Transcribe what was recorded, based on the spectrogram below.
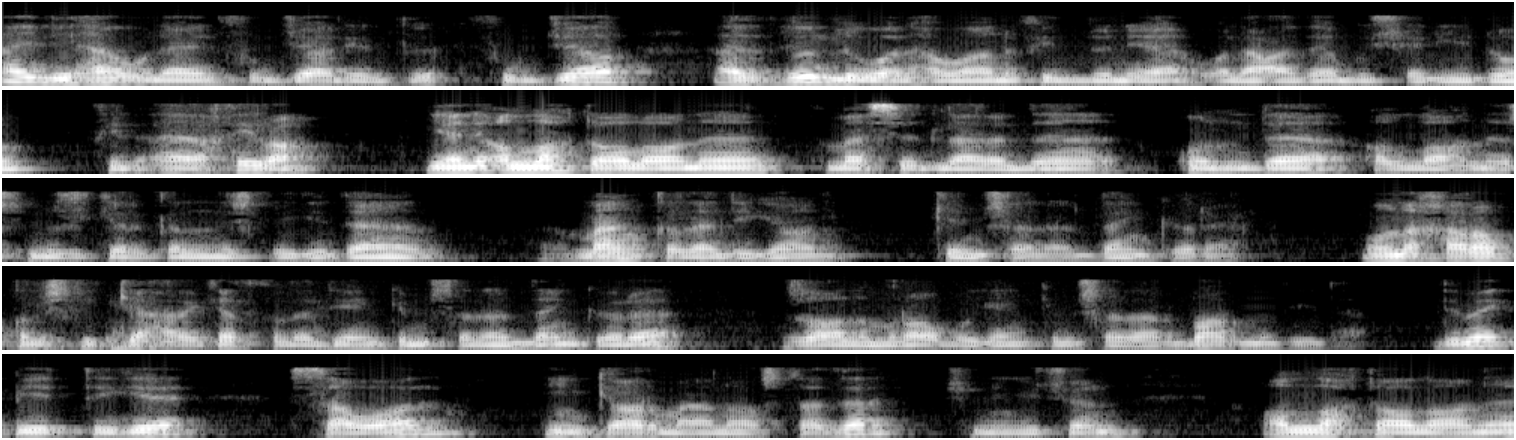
أي لهؤلاء الفجار الفجار الذل والهوان في الدنيا والعذاب الشديد في الآخرة. ya'ni alloh taoloni masjidlarida unda allohni ismi zikr qilinishligidan man qiladigan kimsalardan ko'ra. Uni harob qilishlikka harakat qiladigan kimsalardan ko'ra zolimroq bo'lgan kimsalar bormi deydi. Demak bu yerdagi savol inkor ma'nosidadir. Shuning uchun alloh taoloni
